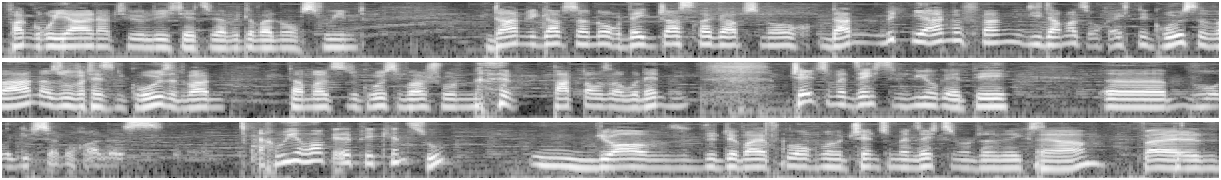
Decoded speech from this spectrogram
Fang Royal natürlich, der jetzt ja mittlerweile noch streamt. Dann, wie gab's da noch? Dake Justra gab's noch. Dann mit mir angefangen, die damals auch echt eine Größe waren. Also, was heißt eine Größe? Das waren damals eine Größe war schon ein paar tausend Abonnenten. Chainsaw Man 16, Wehawk LP. Äh, boah, gibt's da noch alles? Ach, Weehawk LP kennst du? Hm, Ja, der war ja früher auch mal mit Chainsaw Man 16 unterwegs. Ja, weil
